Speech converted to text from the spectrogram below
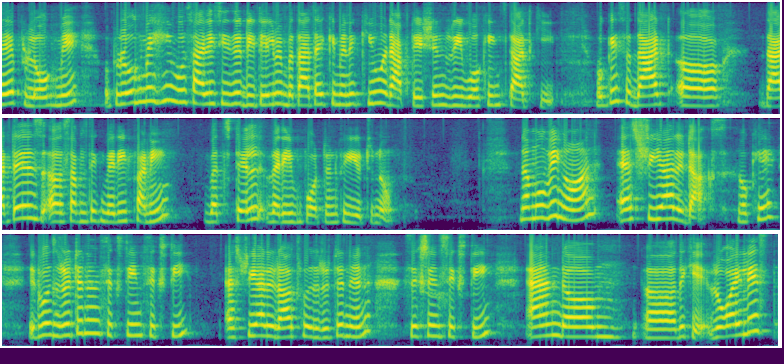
है प्रोलॉग में और प्रोलॉग में ही वो सारी चीज़ें डिटेल में बताता है कि मैंने क्यों अडेप्टेशन रीवर्किंग स्टार्ट की okay so that that is something very funny but still very important for you to know. Now moving on, Astrea Redux. Okay, it was written in 1660. Astraea Redux was written in 1660 and देखिए रॉयलिस्ट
